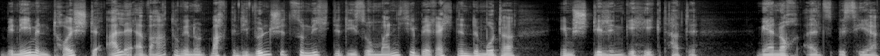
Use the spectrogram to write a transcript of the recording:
Benehmen täuschte alle Erwartungen und machte die Wünsche zunichte, die so manche berechnende Mutter im Stillen gehegt hatte. Mehr noch als bisher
